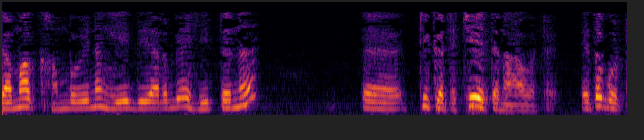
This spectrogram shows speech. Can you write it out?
යමක් හම්බ වෙනන් ඒ දේ ආරම්භය හිතන ටිකට චේතනාවට එතකොට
